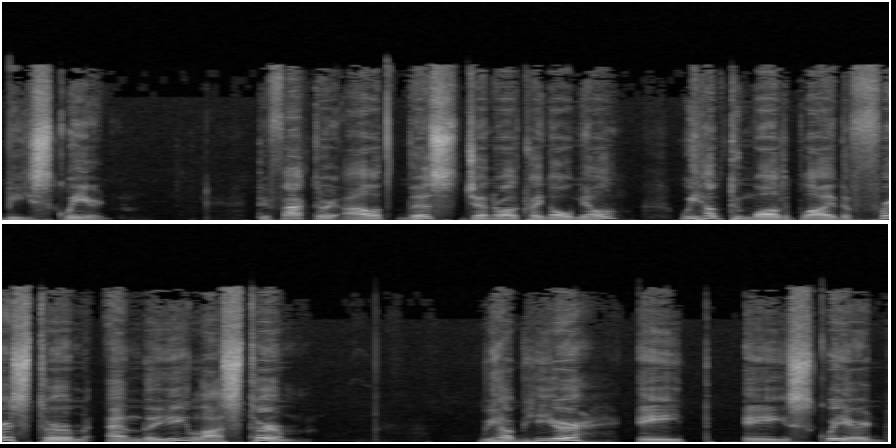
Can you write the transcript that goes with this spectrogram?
b squared. To factor out this general trinomial, we have to multiply the first term and the last term. We have here 8a squared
